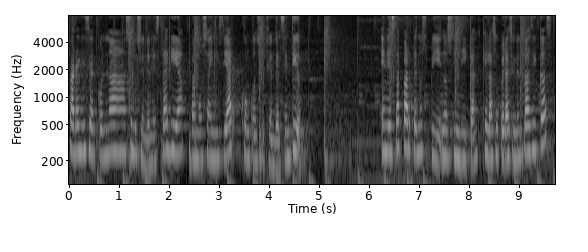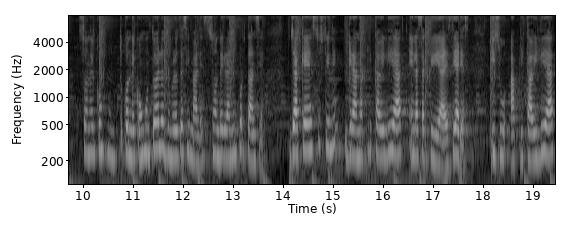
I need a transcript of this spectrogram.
Para iniciar con la solución de nuestra guía, vamos a iniciar con construcción del sentido. En esta parte nos, nos indican que las operaciones básicas son el conjunto, con el conjunto de los números decimales son de gran importancia, ya que estos tienen gran aplicabilidad en las actividades diarias y su aplicabilidad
